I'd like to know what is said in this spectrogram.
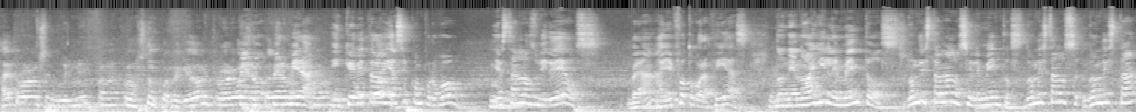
Hay problemas en Huimilpa, no hay Corregidor, hay problemas Pero, pero mira, en Querétaro ya se comprobó, ya están los videos. ¿verdad? Hay fotografías donde no hay elementos. ¿Dónde están los elementos? ¿Dónde están los, dónde está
